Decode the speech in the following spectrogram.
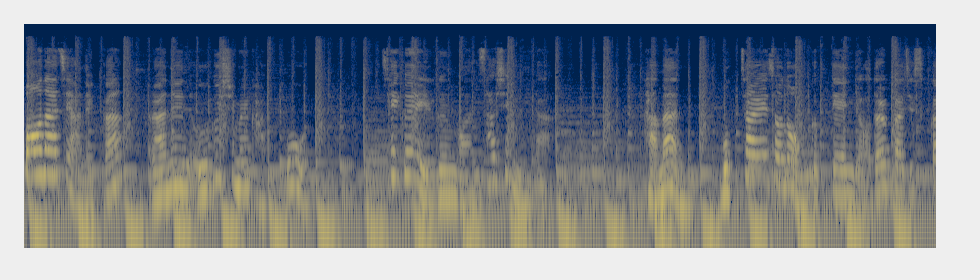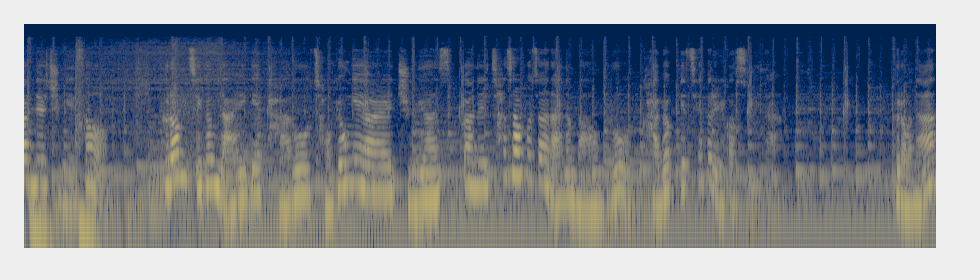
뻔하지 않을까라는 의구심을 갖고 책을 읽은 건 사실입니다. 다만 목차에서도 언급된 8가지 습관들 중에서 그럼 지금 나에게 바로 적용해야 할 중요한 습관을 찾아보자 라는 마음으로 가볍게 책을 읽었습니다. 그러나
